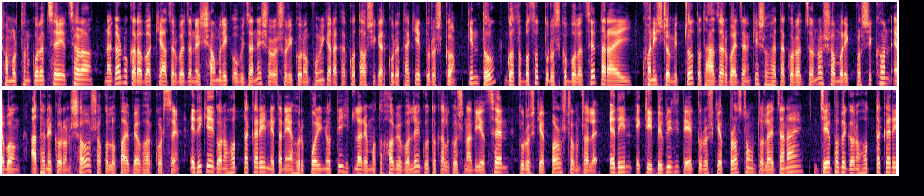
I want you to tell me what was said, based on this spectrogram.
সমর্থন করেছে। এছাড়া নাগার্নো কারাবাখে আজারবাইজানের সামরিক অভিযানে সরাসরি কোনো ভূমিকা রাখার কথা অস্বীকার করে থাকে তুরস্ক। কিন্তু গত বছর তুরস্ক বলেছে তারা এই ঘনিষ্ঠ মিত্র তথা আজারবাইজানকে সহায়তা করার জন্য সামরিক প্রশিক্ষণ এবং আধুনিকরণ সহ সকল উপায় ব্যবহার করছে। এদিকে গণ গণহত্যাকারী নেতানিয়াহুর পরিণতি হিটলারের মতো হবে বলে গতকাল ঘোষণা দিয়েছেন তুরস্কের পররাষ্ট্র মন্ত্রণালয়। এদিন একটি বিবৃতিতে তুরস্কের পররাষ্ট্র মন্ত্রণালয় জানায়, যেভাবে গণহত্যাকারী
